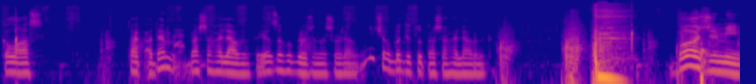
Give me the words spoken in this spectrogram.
Клас. Так, а де наша галявинка? Я загубив вже нашу галявинку. Нічого, буде тут наша галявинка. Боже мій.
